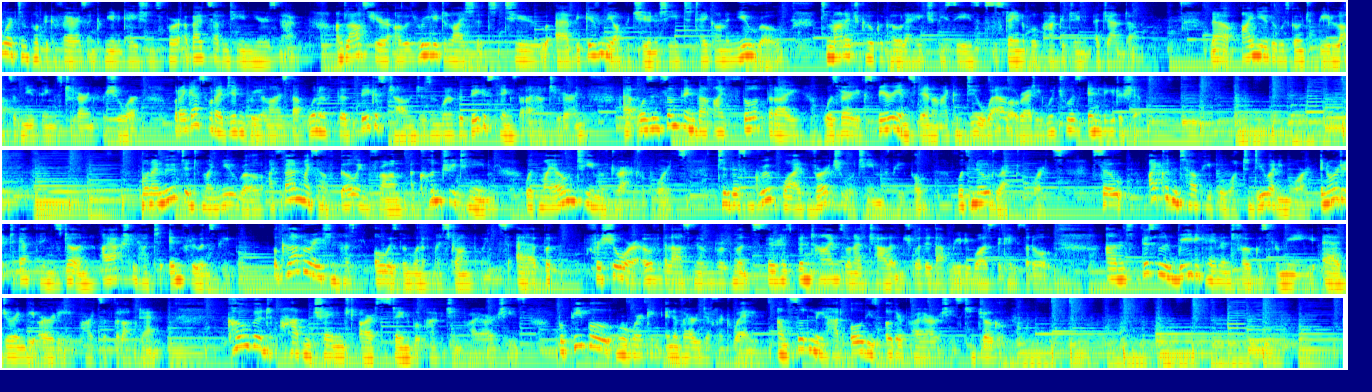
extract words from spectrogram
worked in public affairs and communications for about 17 years now, and last year I was really delighted to uh, be given the opportunity to take on a new role to manage Coca Cola HBC's sustainable packaging agenda. Now, I knew there was going to be lots of new things to learn for sure, but I guess what I didn't realise that one of the biggest challenges and one of the biggest things that I had to learn uh, was in something that I thought that I was very experienced in and I could do well already, which was in leadership. When I moved into my new role, I found myself going from a country team with my own team of direct reports to this group wide virtual team of people with no direct reports. So I couldn't tell people what to do anymore. In order to get things done, I actually had to influence people. Well, collaboration has always been one of my strong points, uh, but for sure, over the last number of months, there has been times when I've challenged whether that really was the case at all. And this really came into focus for me uh, during the early parts of the lockdown. COVID hadn't changed our sustainable packaging priorities, but people were working in a very different way and suddenly had all these other priorities to juggle.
